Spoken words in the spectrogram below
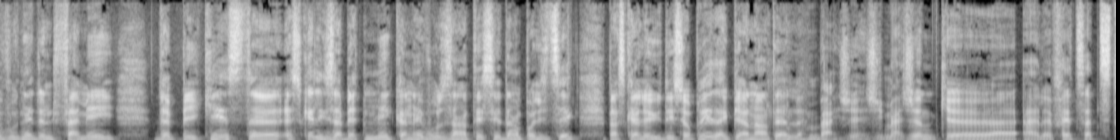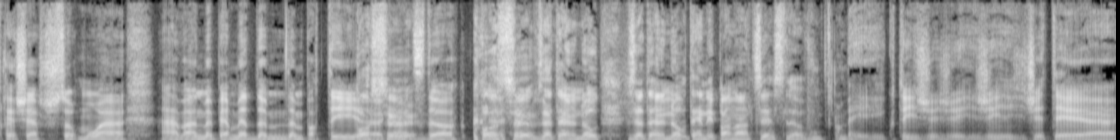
vous venez d'une famille de péquistes. Est-ce qu'Elisabeth May connaît vos antécédents politiques? Parce qu'elle a eu des surprises avec Pierre Nantel Ben j'imagine que elle a fait sa petite recherche sur moi avant de me permettre de, me porter Pas euh, candidat. Pas sûr. Vous êtes un autre. Vous êtes un autre indépendantiste, là, vous. Ben, écoutez, j'étais euh,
